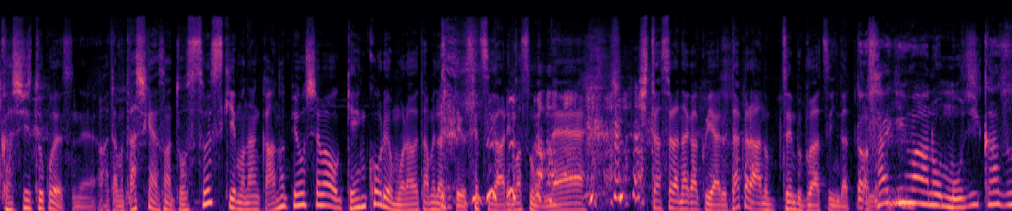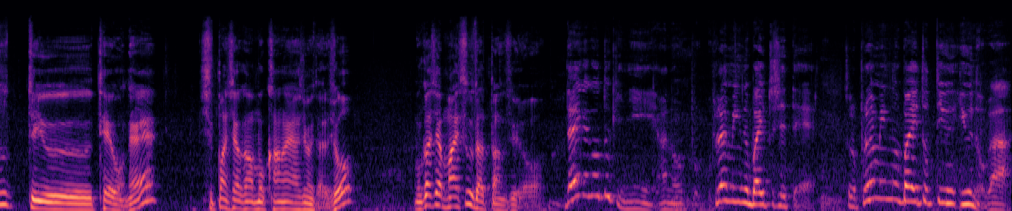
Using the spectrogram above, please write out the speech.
難しいとこですね。あでも確かにそのドストエフスキーもなんかあの描写は原稿料もらうためだっていう説がありますもんね。ひたすら長くやる。だからあの全部分厚いんだって最近はあの文字数っていう手をね出版社側も考え始めたでしょ？昔は枚数だったんですよ。大学の時にあのプライミングのバイトしててそのプライミングのバイトっていういうのが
